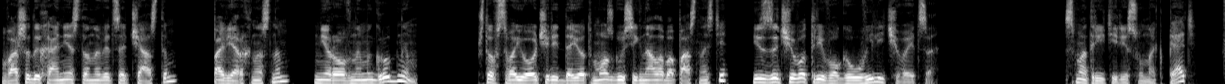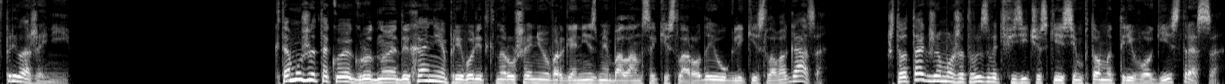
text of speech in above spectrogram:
ваше дыхание становится частым, поверхностным, неровным и грудным, что в свою очередь дает мозгу сигнал об опасности, из-за чего тревога увеличивается. Смотрите рисунок 5 в приложении. К тому же такое грудное дыхание приводит к нарушению в организме баланса кислорода и углекислого газа, что также может вызвать физические симптомы тревоги и стресса.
